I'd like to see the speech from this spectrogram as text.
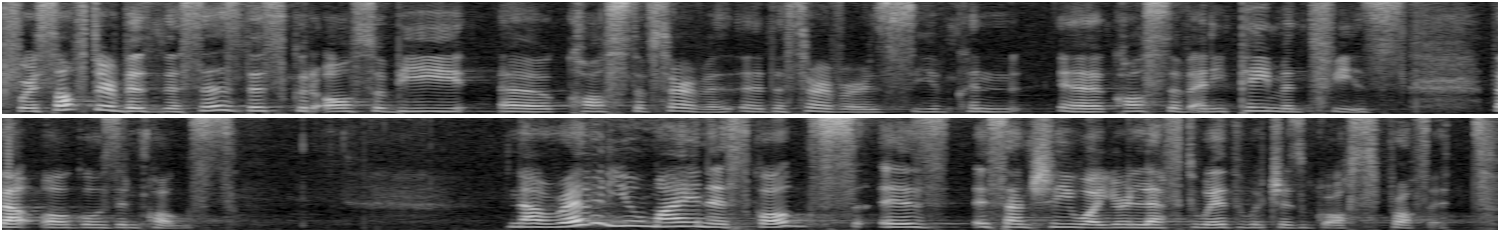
For software businesses, this could also be uh, cost of service, uh, the servers. You can uh, cost of any payment fees. That all goes in COGS. Now, revenue minus COGS is essentially what you're left with, which is gross profit.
